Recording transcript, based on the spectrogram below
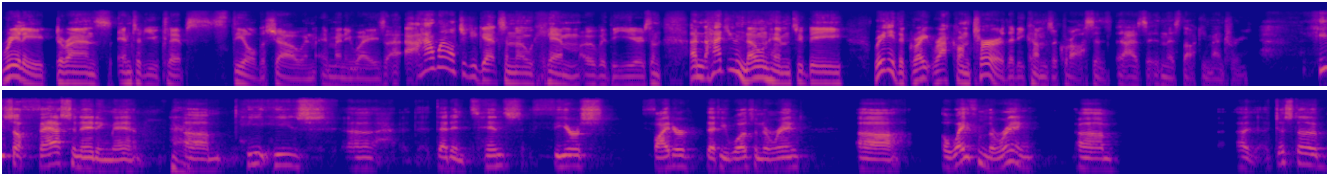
really Duran's interview clips steal the show in, in many ways. Uh, how well did you get to know him over the years, and and had you known him to be really the great raconteur that he comes across as, as in this documentary? He's a fascinating man. Um, he he's uh, that intense, fierce fighter that he was in the ring. Uh, away from the ring, um, uh, just a,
